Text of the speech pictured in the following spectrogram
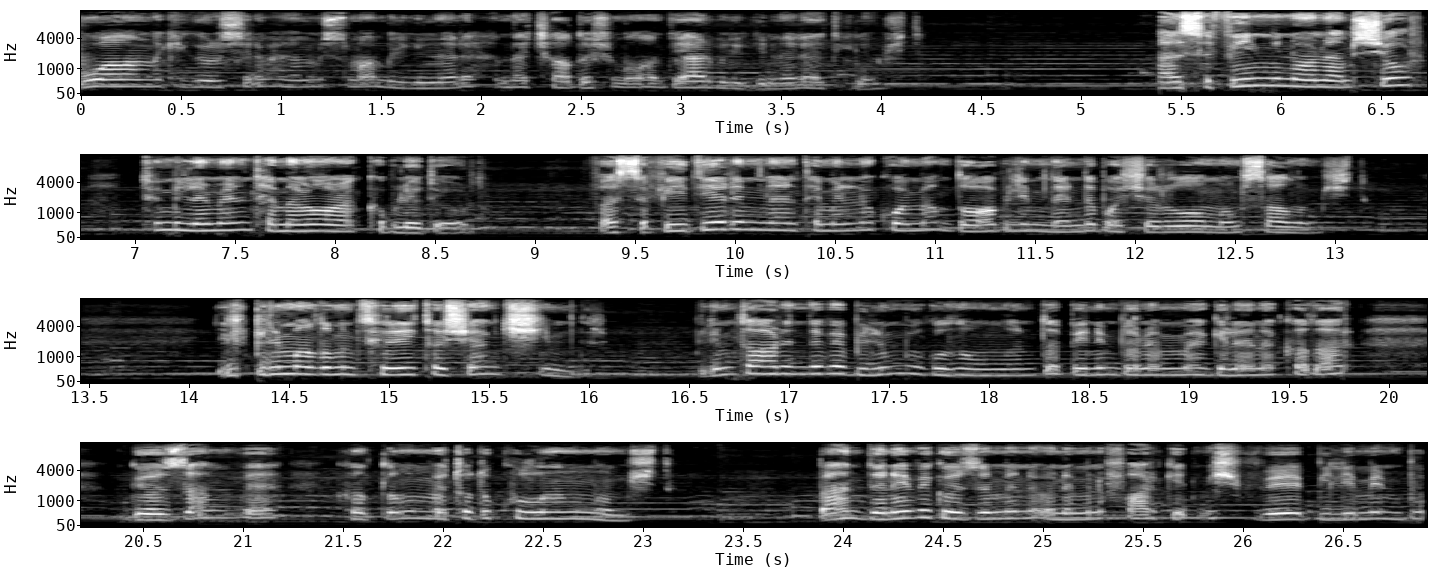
Bu alandaki görüşlerim hem Müslüman bilginleri hem de çağdaşım olan diğer bilginleri etkilemişti. Felsefe ilmini önemsiyor, tüm bilimlerin temeli olarak kabul ediyordum. Felsefeyi diğer ilimlerin temeline koymam doğa bilimlerinde başarılı olmamı sağlamıştı. İlk bilim adamı niteliği taşıyan kişiyimdir. Bilim tarihinde ve bilim uygulamalarında benim dönemime gelene kadar gözlem ve kanıtlama metodu kullanılmamıştı. Ben deney ve gözlemenin önemini fark etmiş ve bilimin bu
